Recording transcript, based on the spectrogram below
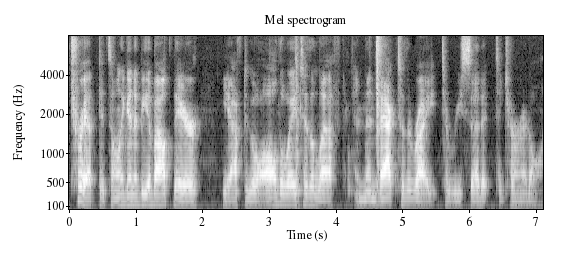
tripped, it's only going to be about there. You have to go all the way to the left and then back to the right to reset it to turn it on.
